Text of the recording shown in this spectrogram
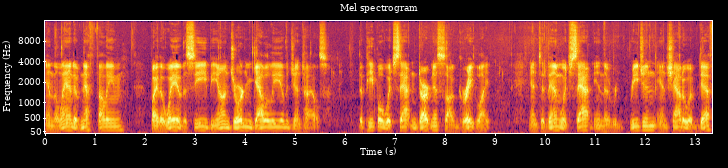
and the land of Nephthalim, by the way of the sea beyond Jordan, Galilee of the Gentiles. The people which sat in darkness saw great light, and to them which sat in the region and shadow of death,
